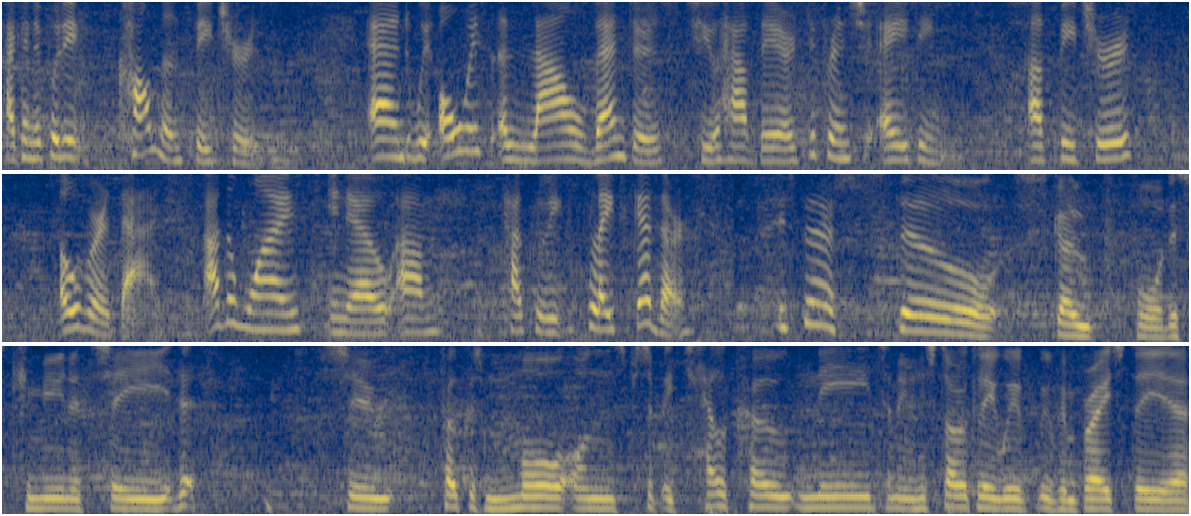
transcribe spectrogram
how can I put it, common features. And we always allow vendors to have their differentiating uh, features over that. Otherwise, you know, um, how could we play together? Is there still scope for this community to focus more on specifically telco needs? I mean, historically we've, we've embraced the, uh,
